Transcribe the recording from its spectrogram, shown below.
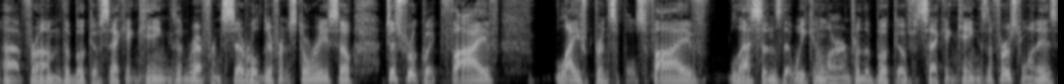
uh, from the book of second kings and reference several different stories. So just real quick five life principles five lessons that we can learn from the book of second kings. The first one is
